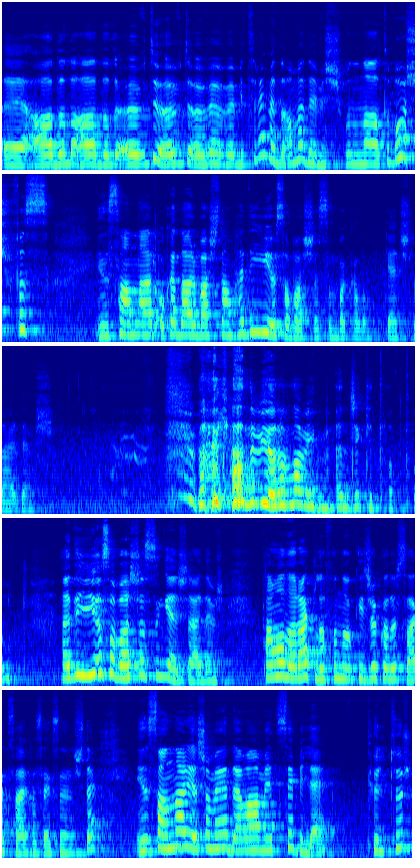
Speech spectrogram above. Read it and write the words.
e, ağdalı ağdalı övdü övdü öve öve bitiremedi ama demiş bunun altı boş fıs. İnsanlar o kadar baştan hadi yiyorsa başlasın bakalım gençler demiş. ben kendimi yorumlamayayım bence kitaptan. Hadi yiyorsa başlasın gençler demiş. Tam olarak lafını okuyacak olursak sayfa 83'te. insanlar yaşamaya devam etse bile kültür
